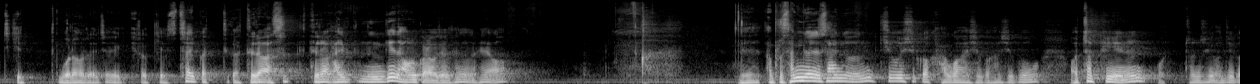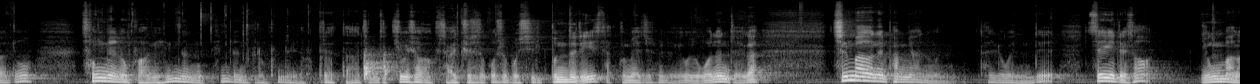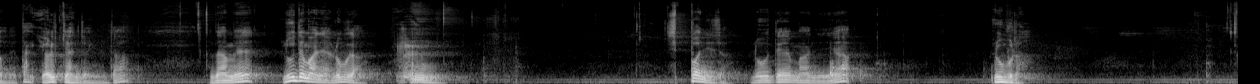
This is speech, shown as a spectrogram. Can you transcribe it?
이렇게 뭐라 그러죠? 이렇게 스트라이프가 들어가 들어가는 게 나올 거라고 저는 생각을 해요. 네, 앞으로 3년에서 4년 키우실 거 각오하시고 하시고 어차피는 어, 전생에 어디 가도 성면은 구하기 힘든 힘든 그런 품종이다. 뿌렸다. 지금도 키우셔서 잘 키우셔서 꽃을 보실 분들이 사- 구매해 주시면 되고 요거는 저희가 7만 원에 판매하는 하려고 했는데 세일해서 6만 원에 딱 10개 한정입니다. 그 다음에 루데마니아 루브다 10번이죠. 루데마니아 루브라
